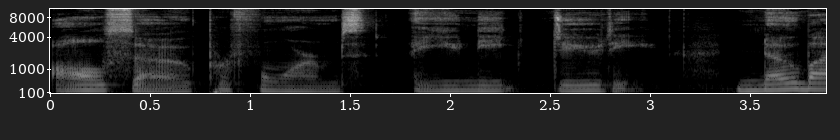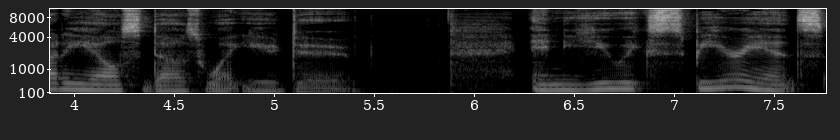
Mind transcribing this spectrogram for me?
also performs a unique duty. Nobody else does what you do and you experience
